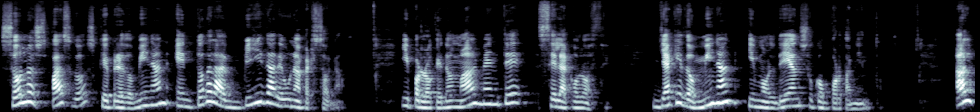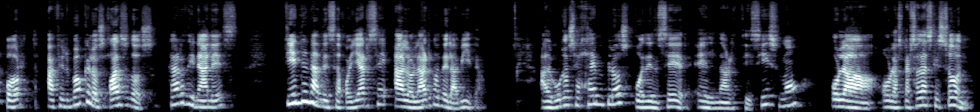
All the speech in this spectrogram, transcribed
Son los rasgos que predominan en toda la vida de una persona y por lo que normalmente se la conoce, ya que dominan y moldean su comportamiento. Alport afirmó que los rasgos cardinales tienden a desarrollarse a lo largo de la vida. Algunos ejemplos pueden ser el narcisismo o, las personas que son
